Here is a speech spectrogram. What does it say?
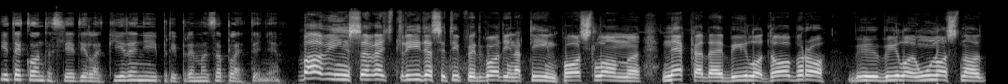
i tek onda slijedi lakiranje i priprema za pletenje. Bavim se već 35 godina tim poslom. Nekada je bilo dobro, bilo je unosno,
